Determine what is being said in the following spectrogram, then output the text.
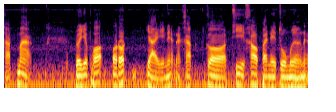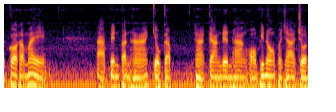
ขัดมาก โดยเฉพาะรถใหญ่เนี่ยนะครับ ก็ที่เข้าไปในตัวเมืองเนี่ยก็ทำให้อ่าเป็นปัญหาเกี่ยวกับการเดินทางของพี่น้องประชาชน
